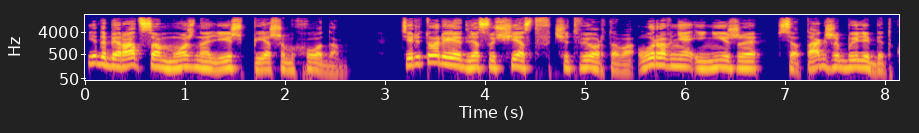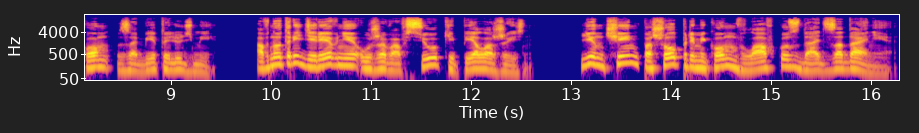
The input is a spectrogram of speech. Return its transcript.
и добираться можно лишь пешим ходом. Территории для существ четвертого уровня и ниже все так же были битком забиты людьми. А внутри деревни уже вовсю кипела жизнь. Лин Чень пошел прямиком в лавку сдать задание.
